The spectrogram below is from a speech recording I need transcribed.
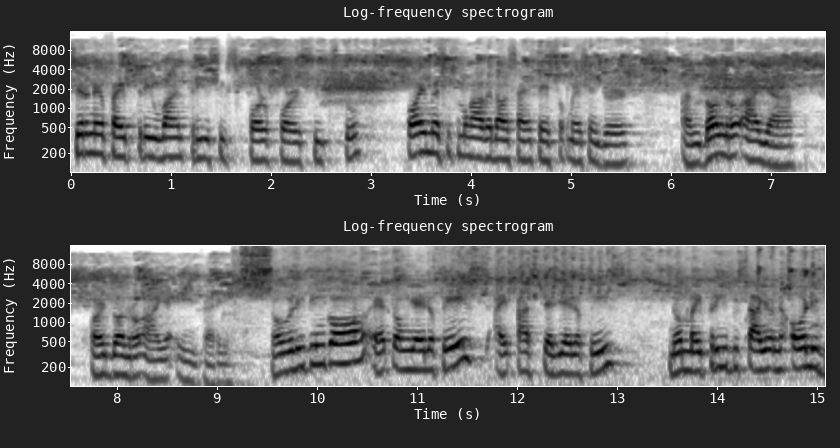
0953-1364462 o i-message mo kagad ako sa Facebook Messenger ang Don Roaya or Don Roaya Avery. No, ulitin ko, etong yellow face ay pastel yellow face. No, may previous tayo na olive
